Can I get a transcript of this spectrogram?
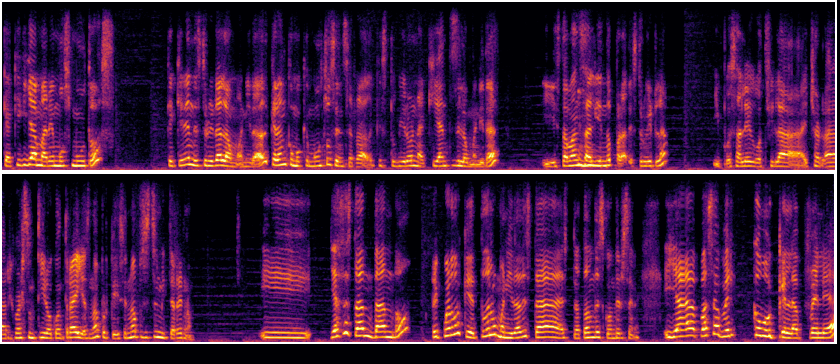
que aquí llamaremos mutos, que quieren destruir a la humanidad, que eran como que monstruos encerrados, que estuvieron aquí antes de la humanidad y estaban saliendo para destruirla y pues sale Godzilla a echar a arribarse un tiro contra ellos, ¿no? Porque dicen, no, pues este es mi terreno. Y ya se están dando. Recuerdo que toda la humanidad está tratando de esconderse. Y ya vas a ver como que la pelea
